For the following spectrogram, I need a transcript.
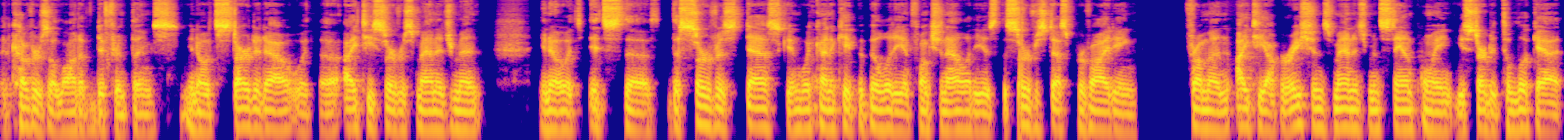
that covers a lot of different things. You know, it started out with uh, IT service management. You know, it's it's the the service desk and what kind of capability and functionality is the service desk providing from an IT operations management standpoint. You started to look at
